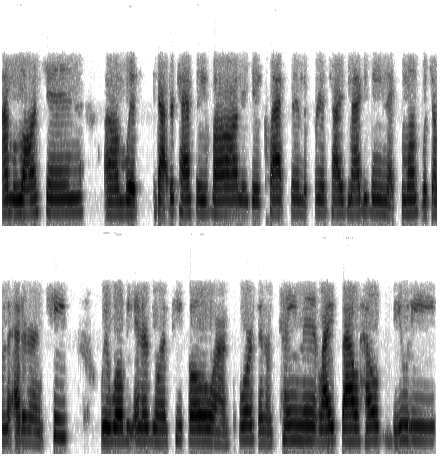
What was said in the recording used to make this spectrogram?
I'm launching um, with Dr. Cassie Vaughn and Jay Claxton, the franchise magazine next month, which I'm the editor in chief. We will be interviewing people on sports, entertainment, lifestyle, health, beauty,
